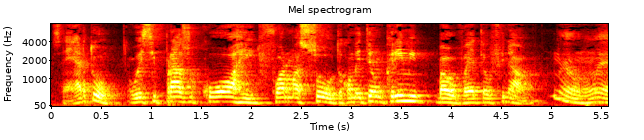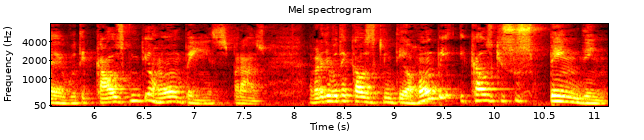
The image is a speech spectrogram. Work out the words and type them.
certo? Ou esse prazo corre de forma solta, cometer um crime, bom, vai até o final. Não, não é. Eu vou ter causas que interrompem esses prazos. Na verdade, eu vou ter causas que interrompem e causas que suspendem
